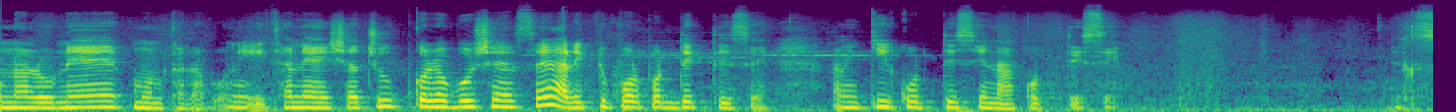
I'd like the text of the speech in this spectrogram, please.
ওনার অনেক মন খারাপ। উনি এখানে এসে চুপ করে বসে আছে আর একটু পরপর দেখতেছে, আমি কি করতেছি, না করতেছি? দেখছ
